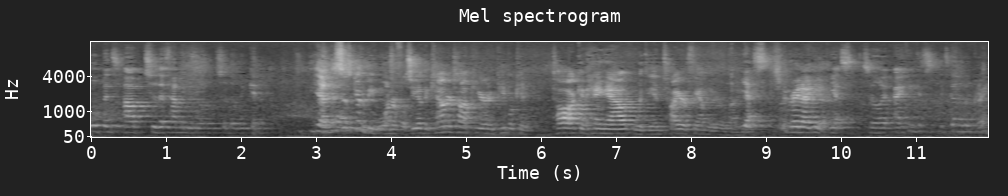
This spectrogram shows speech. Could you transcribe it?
opens up to the family room, so that we can. Yeah, this is going to be wonderful. So you have the countertop here, and people can talk and hang out with the entire family room. right. Yes. it's a great idea. Yes. So I I think it's it's gonna look great.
